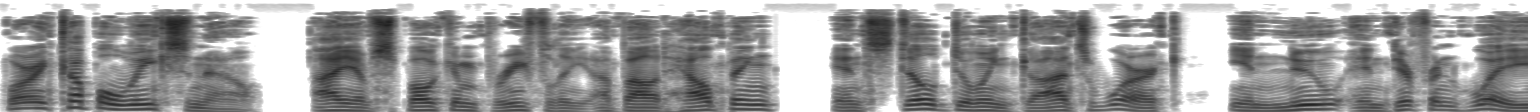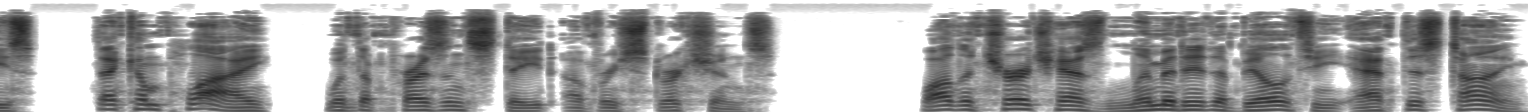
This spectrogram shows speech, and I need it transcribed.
For a couple weeks now, I have spoken briefly about helping and still doing God's work in new and different ways that comply with the present state of restrictions. While the church has limited ability at this time,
